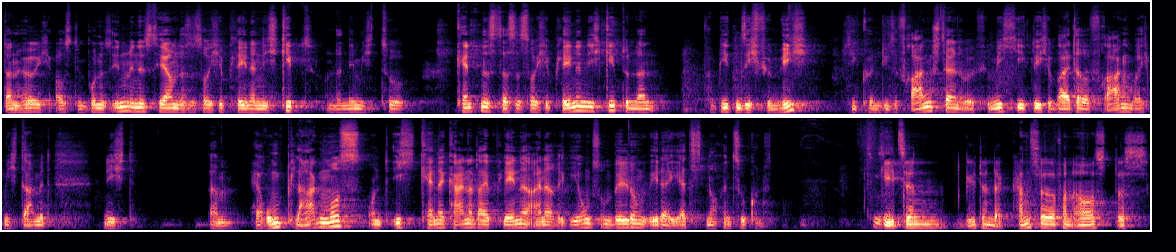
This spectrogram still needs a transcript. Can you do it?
dann höre ich aus dem Bundesinnenministerium, dass es solche Pläne nicht gibt. Und dann nehme ich zur Kenntnis, dass es solche Pläne nicht gibt und dann verbieten sich für mich, Sie können diese Fragen stellen, aber für mich jegliche weitere Fragen, weil ich mich damit nicht ähm, herumplagen muss. Und ich kenne keinerlei Pläne einer Regierungsumbildung, weder jetzt noch in Zukunft. Geht denn, geht denn der Kanzler davon aus, dass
